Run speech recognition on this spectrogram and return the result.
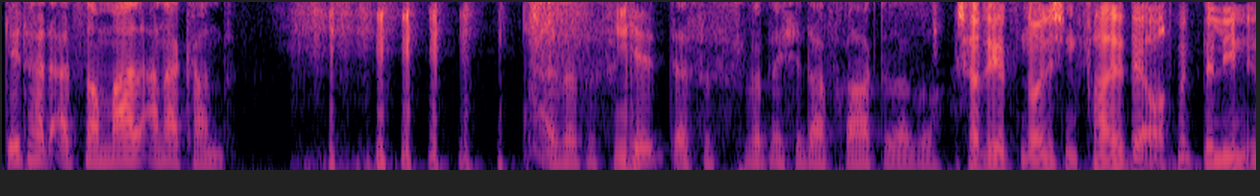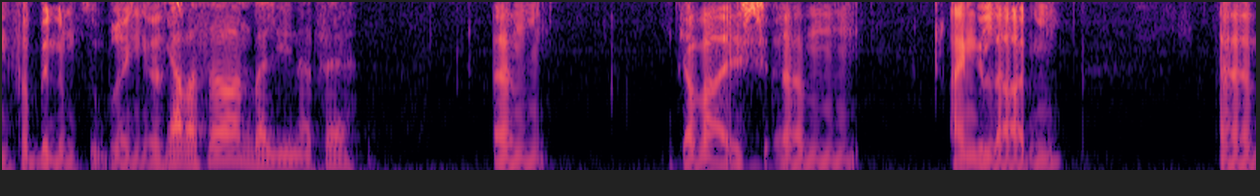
gilt halt als normal anerkannt. Also das ist, gilt, das ist, wird nicht hinterfragt oder so. Ich hatte jetzt neulich einen Fall, der auch mit Berlin in Verbindung zu bringen ist. Ja, was war in Berlin? Erzähl. ähm, da war ich ähm, eingeladen äh,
